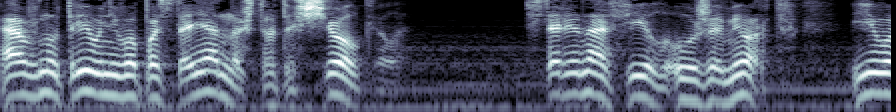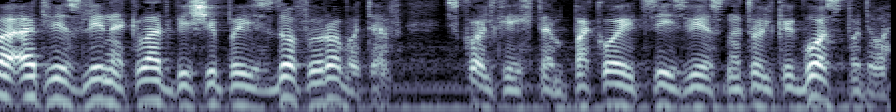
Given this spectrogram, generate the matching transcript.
а внутри у него постоянно что-то щелкало. Старина Фил уже мертв. Его отвезли на кладбище поездов и роботов. Сколько их там покоится, известно только Господу,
